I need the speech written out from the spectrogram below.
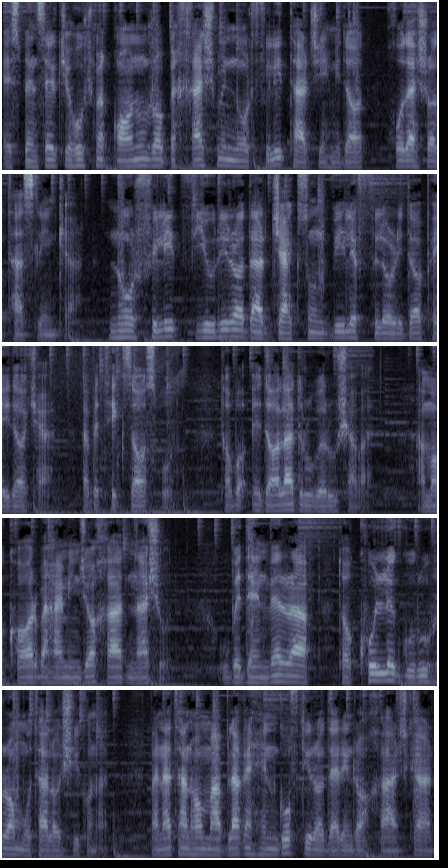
اسپنسر که حکم قانون را به خشم نورفلیت ترجیح می‌داد خودش را تسلیم کرد. نورفلیت فیوری را در جکسون ویل فلوریدا پیدا کرد و به تگزاس برد تا با عدالت روبرو شود. اما کار به همینجا ختم نشد. او به دنور رفت تا کل گروه را متلاشی کند. و نه تنها مبلغ هنگفتی را در این راه خرج کرد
